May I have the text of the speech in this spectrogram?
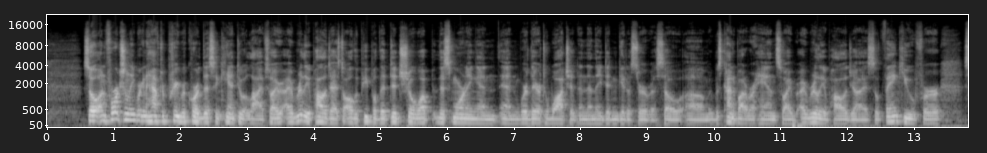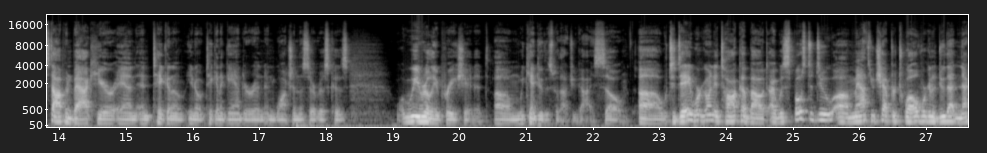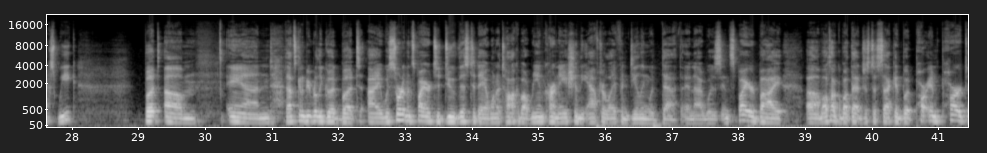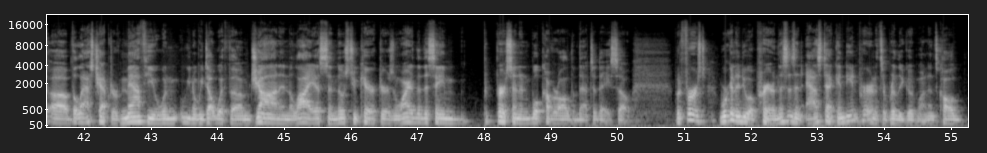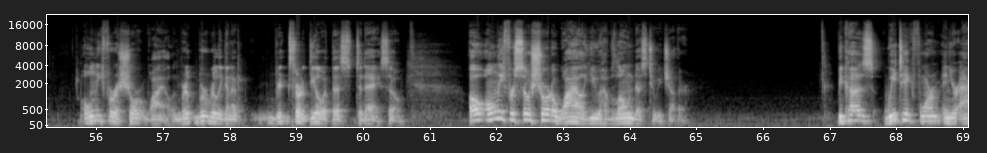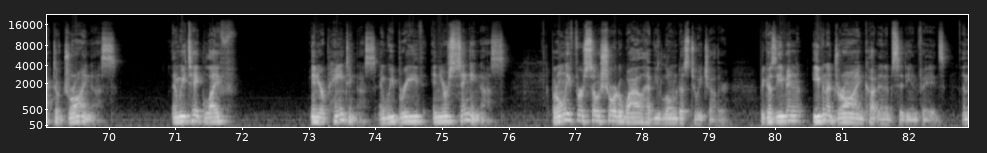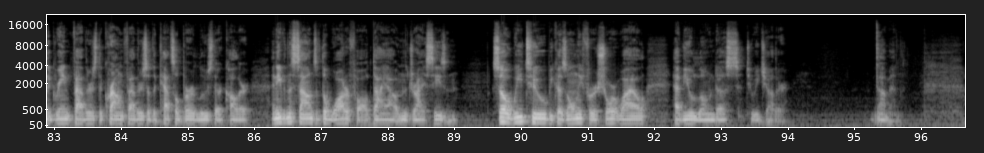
So unfortunately, we're going to have to pre-record this and can't do it live. So I, I really apologize to all the people that did show up this morning and and were there to watch it, and then they didn't get a service. So um, it was kind of out of our hands. So I, I really apologize. So thank you for stopping back here and and taking a you know taking a gander and, and watching the service because we really appreciate it. Um, we can't do this without you guys. So uh, today we're going to talk about. I was supposed to do uh, Matthew chapter twelve. We're going to do that next week, but um, and that's going to be really good. But I was sort of inspired to do this today. I want to talk about reincarnation, the afterlife, and dealing with death. And I was inspired by. Um, I'll talk about that in just a second. But part in part of the last chapter of Matthew, when you know we dealt with um, John and Elias and those two characters, and why are they the same p- person? And we'll cover all of that today. So. But first, we're going to do a prayer, and this is an Aztec Indian prayer, and it's a really good one. It's called Only for a Short While, and we're, we're really going to sort of deal with this today. So, oh, only for so short a while you have loaned us to each other. Because we take form in your act of drawing us, and we take life in your painting us, and we breathe in your singing us. But only for so short a while have you loaned us to each other because even even a drawing cut in obsidian fades, and the green feathers, the crown feathers of the quetzal bird lose their color, and even the sounds of the waterfall die out in the dry season. So we too, because only for a short while have you loaned us to each other. Amen.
